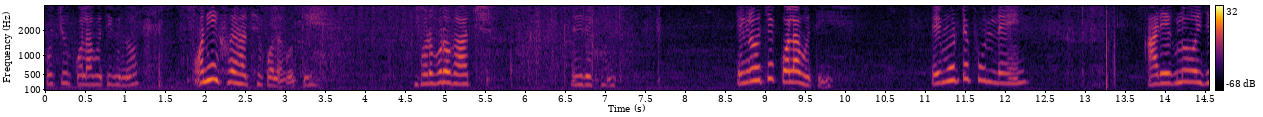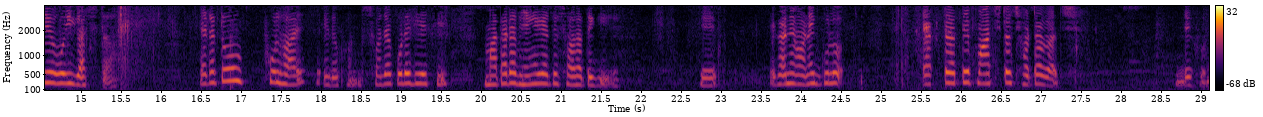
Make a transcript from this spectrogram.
প্রচুর কলাবতীগুলো। অনেক হয়ে আছে কলাবতী। বড় বড় গাছ। এই দেখুন। এগুলো হচ্ছে কলাবতী। এই মুহূর্তে ফুল নেই। আর এগুলো ওই যে ওই গাছটা। এটা তো ফুল হয়। এই দেখুন, সোজা করে দিয়েছি। মাথাটা ভেঙে গেছে সরাতে গিয়ে। এখানে অনেকগুলো একটাতে পাঁচটা, ছটা গাছ। দেখুন।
